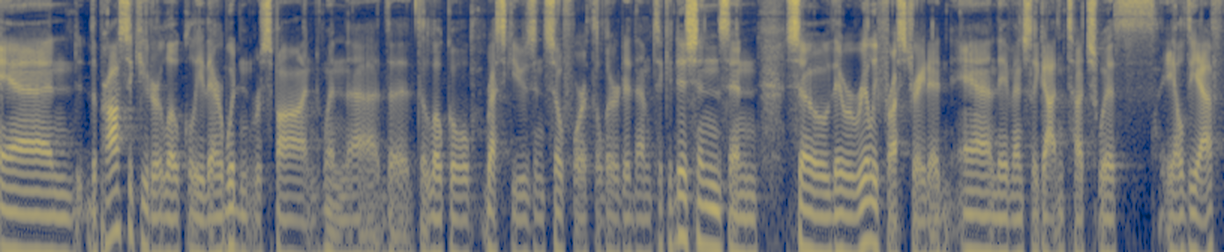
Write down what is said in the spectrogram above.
And the prosecutor locally there wouldn't respond when the, the, the local rescues and so forth alerted them to conditions. And so they were really frustrated, and they eventually got in touch with ALDF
